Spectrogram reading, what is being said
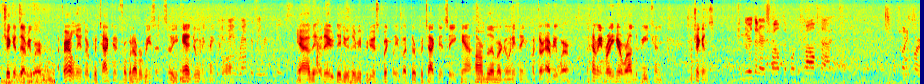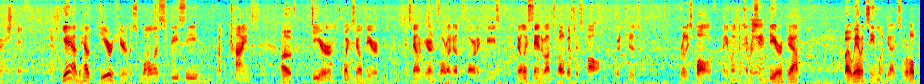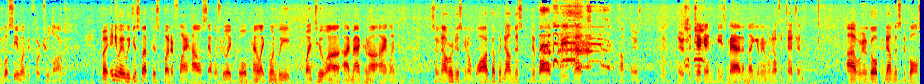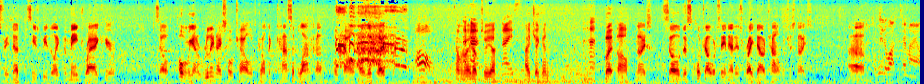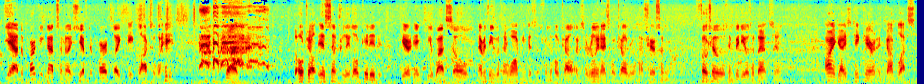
chickens everywhere. Apparently they're protected for whatever reason, so you can't do anything to them. Yeah, they, they, they do. They reproduce quickly, but they're protected, so you can't harm them or do anything, but they're everywhere. I mean, right here, we're on the beach, and chickens. And deer that are 12 to, 4, 12 to 24 inches. Yeah, they have deer here, the smallest species, well, kind of deer, white-tailed deer. It's down here in Florida, the Florida Keys. They only stand about 12 inches tall, which is really small. If anyone that's ever seen deer, yeah. But we haven't seen one yet, so we're hoping we'll see one before too long. But anyway, we just left this butterfly house. That was really cool, kind of like the one we went to uh, on Mackinac Island. So now we're just going to walk up and down this Duval Street. That's oh, there's there's the chicken. He's mad. I'm not giving him enough attention. Uh, we're going to go up and down this Duval Street. That seems to be the, like the main drag here. So, oh, we got a really nice hotel. It's called the Casablanca Hotel. Oh, look, wife. Oh coming right up to you. Nice. Hi, chicken. Uh-huh. But, oh, nice. So this hotel we're staying at is right downtown, which is nice. Um, we had to walk 10 miles. Yeah, the parking not so nice. You have to park like eight blocks away. but the hotel is centrally located here in Key West, so everything's within walking distance from the hotel. And it's a really nice hotel room. I'll share some photos and videos of that soon. All right, guys, take care and God bless.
